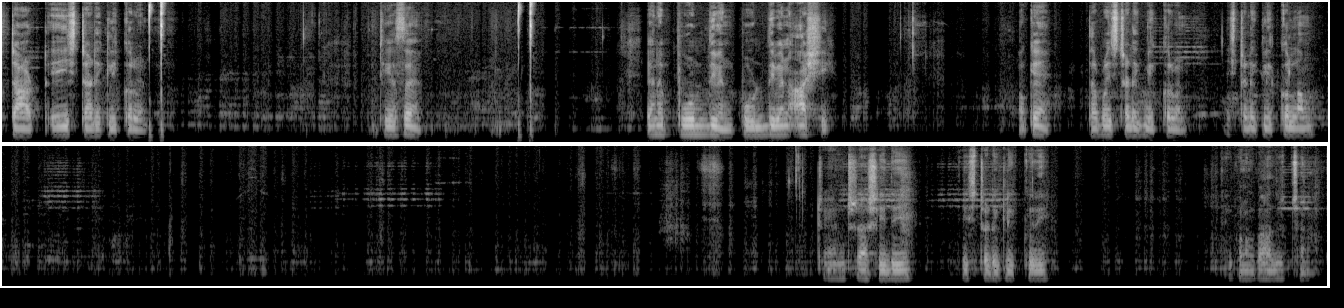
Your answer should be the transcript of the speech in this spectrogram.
স্টার্ট এই স্টার্টে ক্লিক করবেন। ঠিক আছে? এখানে পোর্ট দিবেন পোর্ট দিবেন আশি। ওকে তারপর স্টার্টে ক্লিক করবেন। স্টার্টে ক্লিক করলাম। ট্রেন্ড আশি দিই স্টার্টে ক্লিক করি। কোনো কাজ হচ্ছে না।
